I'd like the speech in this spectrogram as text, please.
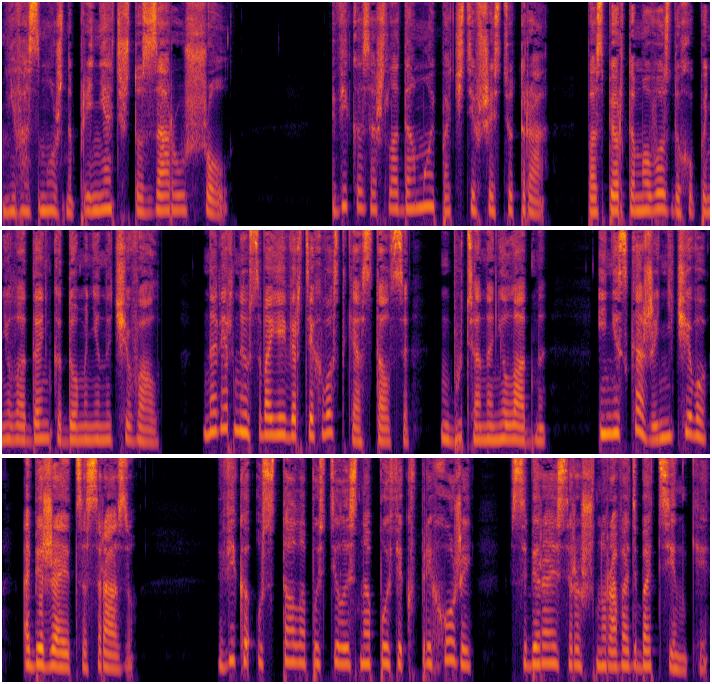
Невозможно принять, что Зара ушел. Вика зашла домой почти в шесть утра. По спёртому воздуху поняла, Данька дома не ночевал. Наверное, у своей вертихвостки остался, будь она неладна. И не скажи ничего, обижается сразу. Вика устало опустилась на пофиг в прихожей, собираясь расшнуровать ботинки.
